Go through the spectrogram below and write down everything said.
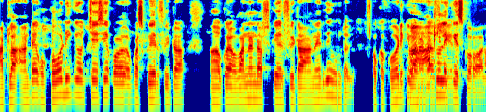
అట్లా అంటే ఒక కోడికి వచ్చేసి ఒక- స్క్వేర్ ఫీట్ ఒక one and half square feet అనేది ఉంటది. ఒక కోడికి అట్లా లెక్కేసుకోవాలి.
